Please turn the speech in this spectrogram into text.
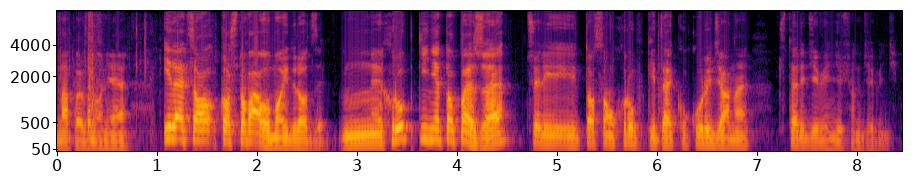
na pewno nie. Ile co kosztowało, moi drodzy? Mm, Chrupki nietoperze, czyli to są chrupki te kukurydziane, 4,99.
